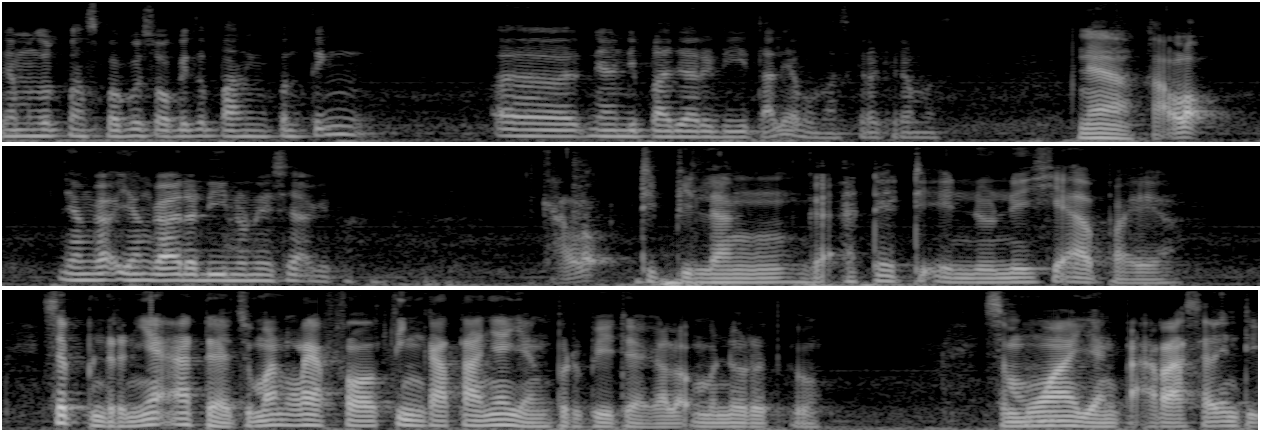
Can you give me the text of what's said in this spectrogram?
Yang menurut Mas Bagus waktu itu paling penting eh, yang dipelajari di Italia apa Mas kira-kira Mas? nah kalau Yang nggak yang nggak ada di Indonesia gitu. kalau dibilang nggak ada di Indonesia apa ya? Sebenarnya ada cuman level tingkatannya yang berbeda kalau menurutku. Semua yang tak rasain di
